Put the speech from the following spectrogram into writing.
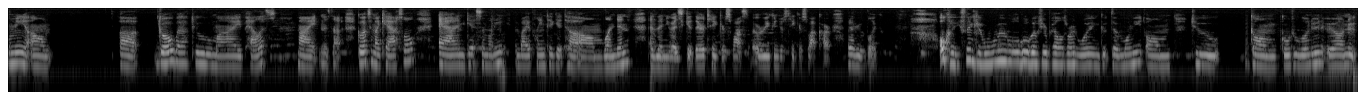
let me um uh go back to my palace. My it's not go back to my castle and get some money and buy a plane ticket to um London and then you guys get there, take your SWAT or you can just take your SWAT car, whatever you would like. Okay, thank you. We will go back to your palace right away and get that money um to um go to London and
